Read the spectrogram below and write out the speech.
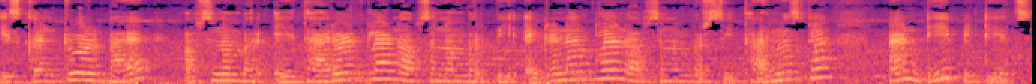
is controlled by option number A thyroid gland option number B adrenal gland option number C thymus gland and D PTH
